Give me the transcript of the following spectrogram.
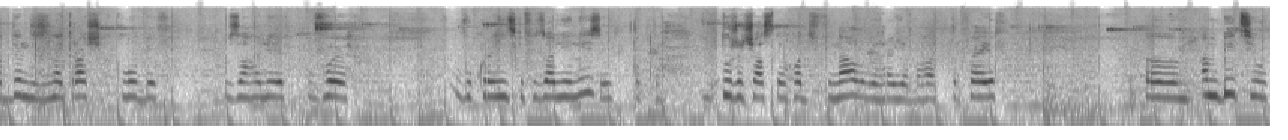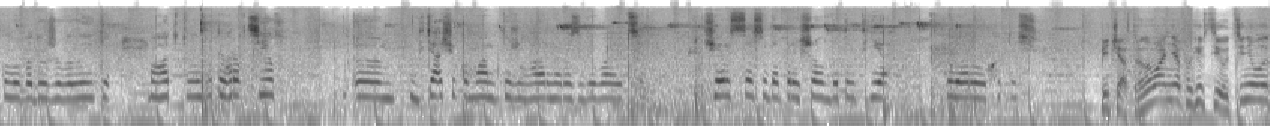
один з найкращих клубів взагалі в, в українській футзальній лізі. Тобто дуже часто ходить в фінали, виграє багато трофеїв. Е, амбіції у клубу дуже великі, багато талановитих гравців. Е, дитячі команди дуже гарно розвиваються. Через це сюди прийшов, бо тут є куди рухатись. Під час тренування фахівці оцінювали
